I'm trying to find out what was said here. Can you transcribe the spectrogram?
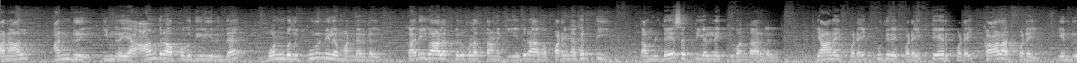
ஆனால் அன்று இன்றைய ஆந்திரா பகுதியில் இருந்த ஒன்பது குறுநில மன்னர்கள் கரிகால பெருவளத்தானுக்கு எதிராக படை நகர்த்தி தமிழ் தேசத்து எல்லைக்கு வந்தார்கள். யானைப்படை குதிரைப்படை தேர்ப்படை காலாட்படை என்று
